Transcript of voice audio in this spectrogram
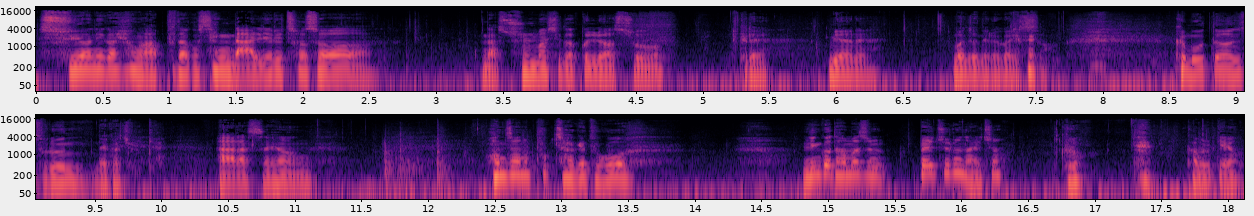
수연이가 형 아프다고 생 난리를 쳐서 나 술 마시다 끌려왔어. 그래. 미안해. 먼저 내려가 있어. 그 못다한 술은 내가 줄게. 알았어, 형. 환자는 푹 자게 두고 링거 담아 좀 뺄 줄은 알죠? 그럼. 가볼게요.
